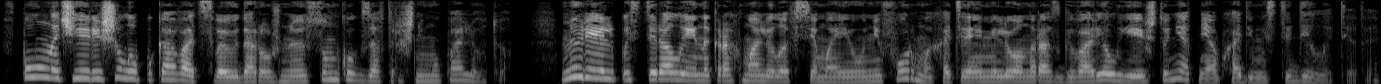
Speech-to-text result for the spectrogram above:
В полночь я решил упаковать свою дорожную сумку к завтрашнему полету. Мюриэль постирала и накрахмалила все мои униформы, хотя я миллион раз говорил ей, что нет необходимости делать это.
